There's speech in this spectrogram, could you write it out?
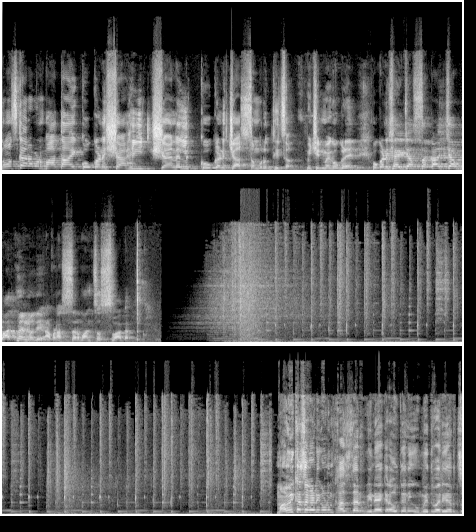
नमस्कार आपण पाहताय कोकणशाही चॅनल कोकणच्या समृद्धीचं. मी चिन्मय गोगळे. कोकणशाहीच्या सकाळच्या बातम्यांमध्ये आपणा सर्वांचं स्वागत. महाविकास आघाडीकडून खासदार विनायक राऊत यांनी उमेदवारी अर्ज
